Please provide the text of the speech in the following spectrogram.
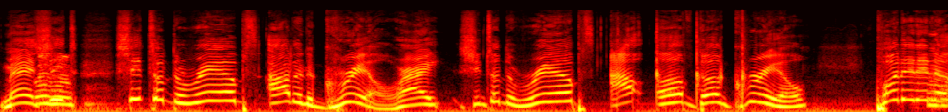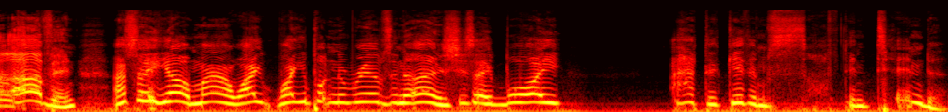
Man, she she took the ribs out of the grill, right? She took the ribs out of the grill, put it in the oven. I say, "Yo, mom, why why you putting the ribs in the oven?" She say, "Boy, I have to get them soft and tender."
